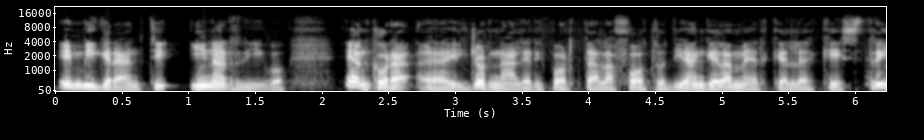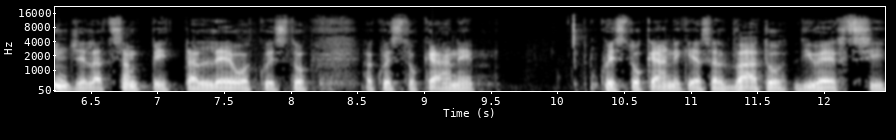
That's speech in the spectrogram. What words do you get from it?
e migranti in arrivo. E ancora eh, il giornale riporta la foto di Angela Merkel che stringe la zampetta a Leo a questo, a questo cane questo cane che ha salvato diversi,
